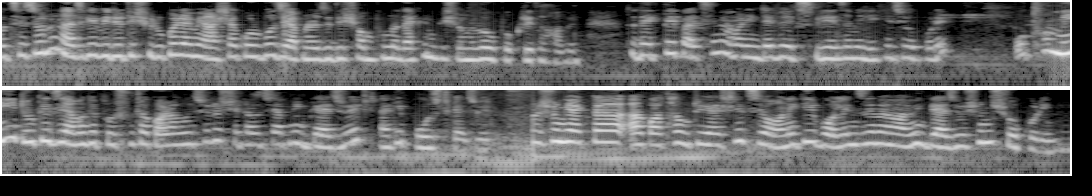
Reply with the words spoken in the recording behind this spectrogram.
হচ্ছে চলুন আজকে ভিডিওটি শুরু করে আমি আশা করব যে আপনারা যদি সম্পূর্ণ দেখেন ভীষণভাবে উপকৃত হবেন। তো দেখতেই পাচ্ছেন আমার ইন্টারভিউ এক্সপিরিয়েন্স আমি লিখেছি ওপরে। প্রথমেই ঢুকে যে আমাকে প্রশ্নটা করা হয়েছিল সেটা হচ্ছে, আপনি গ্র্যাজুয়েট নাকি পোস্ট গ্র্যাজুয়েট প্রসঙ্গে একটা কথা উঠে আসে যে অনেকেই বলেন যে, ম্যাম, আমি গ্র্যাজুয়েশন শো করিনি।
